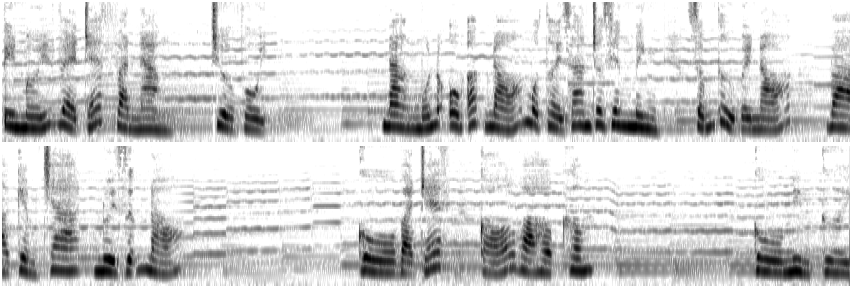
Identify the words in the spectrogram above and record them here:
tin mới về Jeff và nàng, chưa vội. Nàng muốn ôm ấp nó một thời gian cho riêng mình, sống thử với nó và kiểm tra nuôi dưỡng nó. Cô và Jeff có hòa hợp không? Cô mỉm cười.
